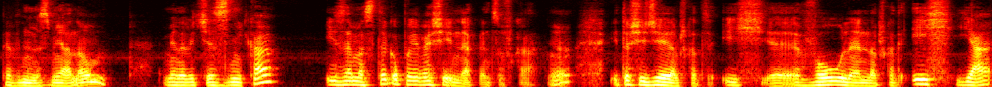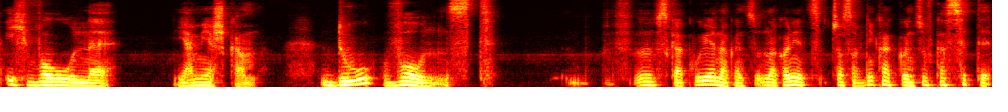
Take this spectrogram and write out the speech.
pewnym zmianom, mianowicie znika i zamiast tego pojawia się inna końcówka. Nie? I to się dzieje na przykład ich e, wołne, na przykład ich, ja, ich wołne, ja mieszkam. Du wohnst. Wskakuje na, końcu, na koniec czasownika końcówka syty.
